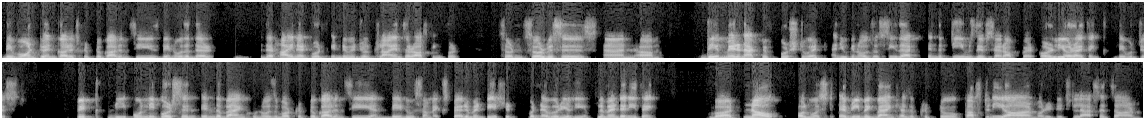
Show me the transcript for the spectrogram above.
they want to encourage cryptocurrencies. They know that their their high net worth individual clients are asking for certain services, and um, they've made an active push to it. And you can also see that in the teams they've set up. Where earlier, I think they would just pick the only person in the bank who knows about cryptocurrency, and they do some experimentation, but never really implement anything. But now almost every big bank has a crypto custody arm or a digital assets arm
